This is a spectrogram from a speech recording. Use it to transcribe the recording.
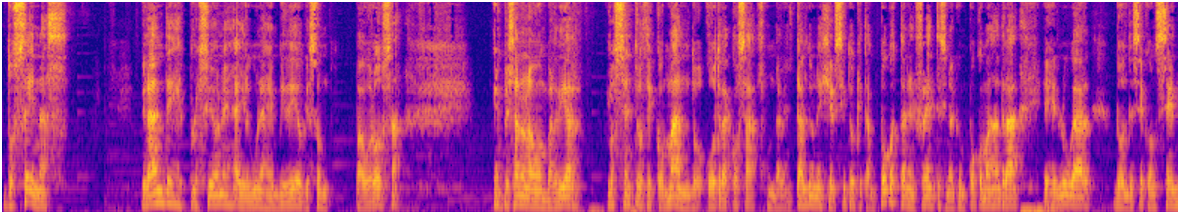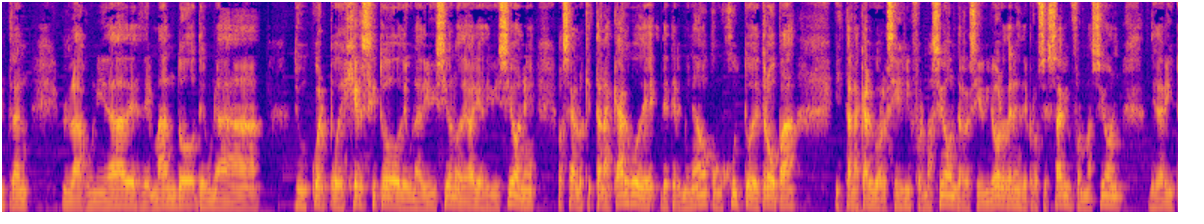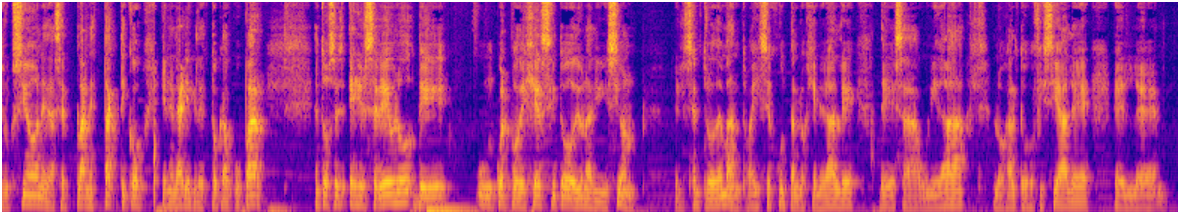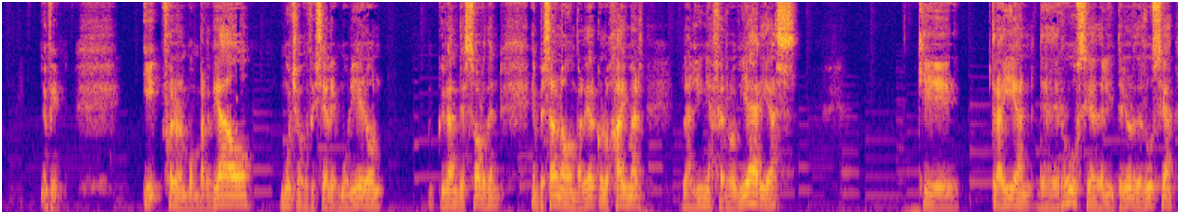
docenas, grandes explosiones, hay algunas en video que son pavorosas, empezaron a bombardear los centros de comando, otra cosa fundamental de un ejército que tampoco está en el frente, sino que un poco más atrás es el lugar donde se concentran las unidades de mando de una de un cuerpo de ejército, de una división o de varias divisiones, o sea, los que están a cargo de determinado conjunto de tropas y están a cargo de recibir información, de recibir órdenes, de procesar información, de dar instrucciones, de hacer planes tácticos en el área que les toca ocupar. Entonces es el cerebro de un cuerpo de ejército o de una división, el centro de mando. Ahí se juntan los generales de esa unidad, los altos oficiales, el, eh, en fin, y fueron bombardeados, muchos oficiales murieron, gran desorden, empezaron a bombardear con los HIMARS las líneas ferroviarias que traían desde Rusia, del interior de Rusia,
